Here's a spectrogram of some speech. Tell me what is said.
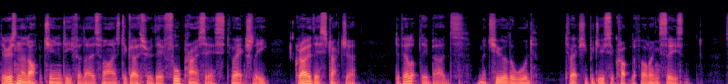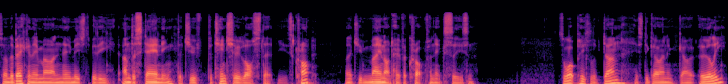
there isn't an opportunity for those vines to go through their full process to actually grow their structure, develop their buds, mature the wood, to actually produce a crop the following season. So, in the back of their mind, there needs to be the understanding that you've potentially lost that year's crop and that you may not have a crop for next season. So, what people have done is to go in and go early,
